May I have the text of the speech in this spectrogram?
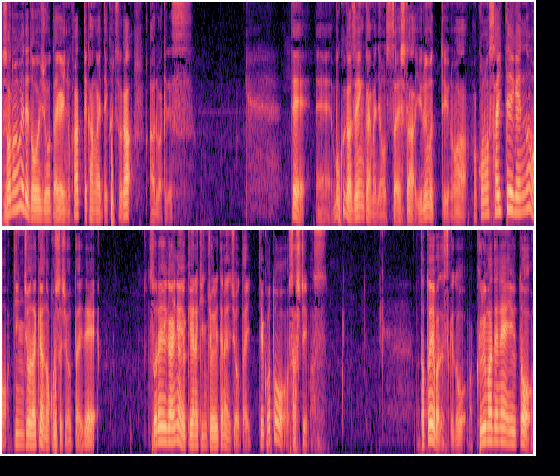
その上でどういう状態がいいのかって考えていく必要があるわけです。で、えー、僕が前回までお伝えした緩むっていうのは、この最低限の緊張だけを残した状態で、それ以外には余計な緊張を入れてない状態っていうことを指しています。例えばですけど、車でね、言うと、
